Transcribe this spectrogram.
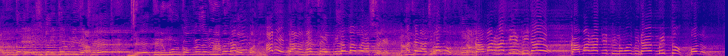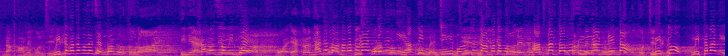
রাজুদা স্বীকার করে নিয়েছে যে তৃণমূল কংগ্রেস একটা ইভেন্ট কোম্পানি আরে দাঁড়ান প্রীতম বাবু এক সেকেন্ড আচ্ছা রাজবাবু। কামারহাটের বিধায়ক কামারহাটের তৃণমূল বিধায়ক মিথ্যুক বলুন। না আমি বলছি মিথ্যে কথা বলেছেন, বলুন। রায় তিনি। একাধিকবার আচ্ছা একাধিকবার বিস্ফোরক আপনি যিনি বলেছেন তার কথা বলুন। আপনার দলের সিনিয়র নেতা মিথ্যুক মিথ্যাবাদী।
